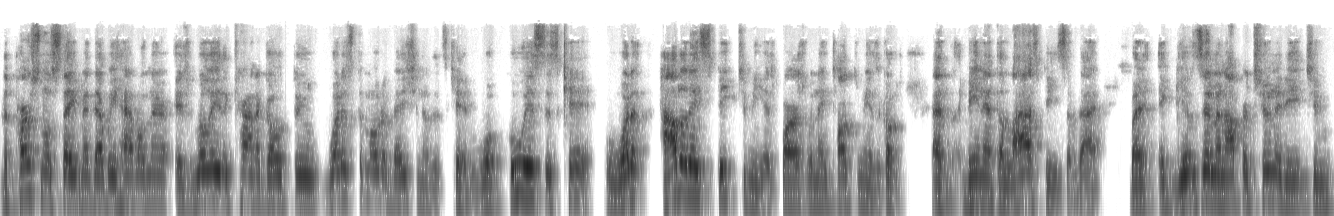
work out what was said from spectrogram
the personal statement that we have on there is really to kind of go through what is the motivation of this kid? Well, who is this kid? What how do they speak to me as far as when they talk to me as a coach? As being at the last piece of that but it gives them an opportunity to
